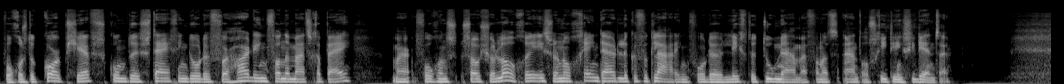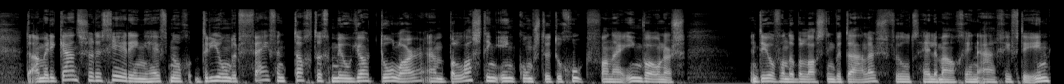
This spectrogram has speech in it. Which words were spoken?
Volgens de korpschefs komt de stijging door de verharding van de maatschappij... Maar volgens sociologen is er nog geen duidelijke verklaring... voor de lichte toename van het aantal schietincidenten. De Amerikaanse regering heeft nog 385 miljard dollar... aan belastinginkomsten te goed van haar inwoners. Een deel van de belastingbetalers vult helemaal geen aangifte in...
